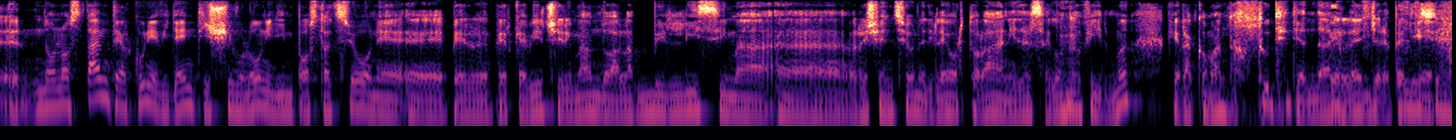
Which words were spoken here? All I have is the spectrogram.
eh, nonostante alcuni evidenti scivoloni di impostazione, eh, per, per, capirci rimando alla bellissima eh, recensione di Leo Ortolani del secondo mm. film, che raccomando a tutti di andare a leggere perché bellissima.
